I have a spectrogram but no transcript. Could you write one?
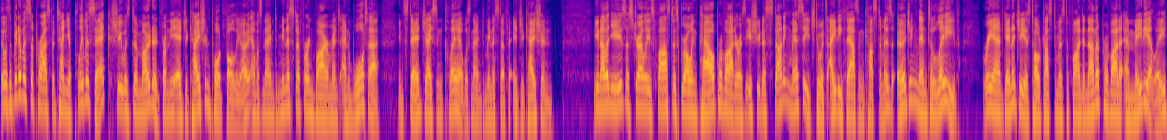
There was a bit of a surprise for Tanya Plibersek. She was demoted from the education portfolio and was named Minister for Environment and Water. Instead, Jason Clare was named Minister for Education. In other news, Australia's fastest growing power provider has issued a stunning message to its 80,000 customers urging them to leave. ReAmped Energy has told customers to find another provider immediately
